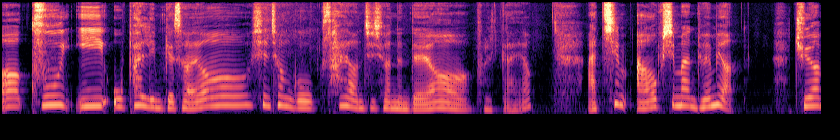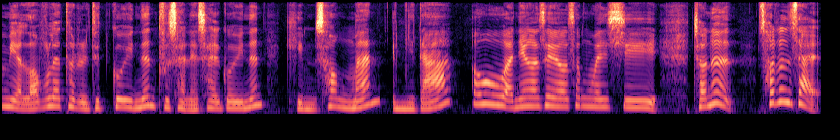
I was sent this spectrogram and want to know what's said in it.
어, 9258님께서요, 신청곡 사연 주셨는데요. 볼까요? 아침 9시만 되면 주현미의 러브레터를 듣고 있는 부산에 살고 있는 김성만입니다. 오, 안녕하세요, 성만 씨. 저는 30살,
